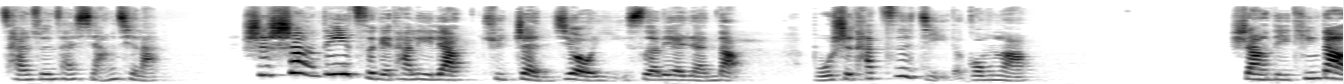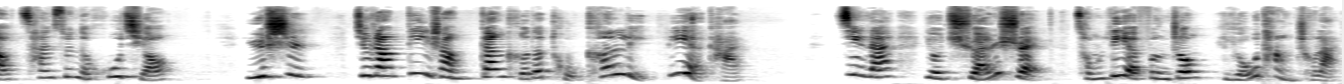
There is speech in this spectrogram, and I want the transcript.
参孙才想起来，是上帝赐给他力量去拯救以色列人的，不是他自己的功劳。上帝听到参孙的呼求，于是就让地上干涸的土坑里裂开，竟然有泉水从裂缝中流淌出来。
